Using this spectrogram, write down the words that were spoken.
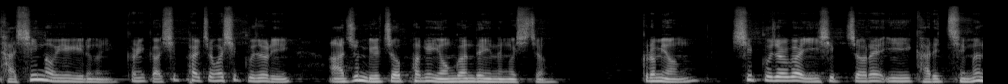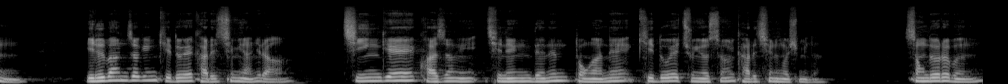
다시 너희에게 이르노니 그러니까 18절과 19절이 아주 밀접하게 연관되어 있는 것이죠. 그러면 19절과 20절의 이 가르침은 일반적인 기도의 가르침이 아니라 징계 과정이 진행되는 동안의 기도의 중요성을 가르치는 것입니다. 성도 여러분,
